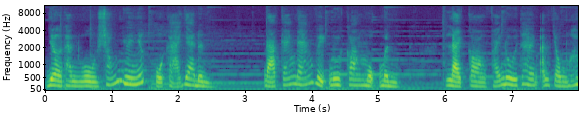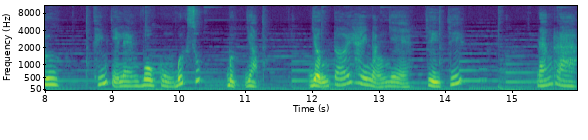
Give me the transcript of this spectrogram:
giờ thành nguồn sống duy nhất của cả gia đình. Đã cán đáng việc nuôi con một mình, lại còn phải nuôi thêm anh chồng hư, khiến chị Lan vô cùng bức xúc, bực dọc, dẫn tới hay nặng nhẹ, chì chiết. Đáng ra,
